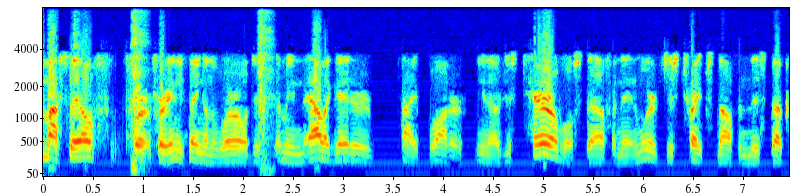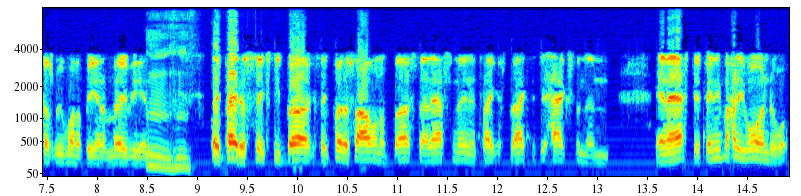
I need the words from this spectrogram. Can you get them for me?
myself for for anything in the world. Just I mean, alligator type water, you know, just terrible stuff. And then we're just traipsing off in this stuff because we want to be in a movie. And Mm-hmm. they paid us sixty bucks. They put us all on a bus that afternoon and take us back to Jackson and and asked if anybody wanted to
